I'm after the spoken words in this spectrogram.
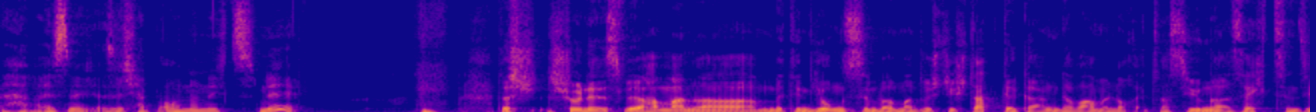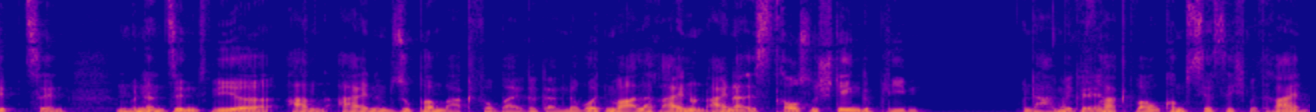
ja, weiß nicht. Also ich habe auch noch nichts. Nee, das Schöne ist, wir haben mal mit den Jungs sind wir mal durch die Stadt gegangen, da waren wir noch etwas jünger, 16, 17 mhm. und dann sind wir an einem Supermarkt vorbeigegangen. Da wollten wir alle rein und einer ist draußen stehen geblieben. Und da haben okay. wir gefragt, warum kommst du jetzt nicht mit rein?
